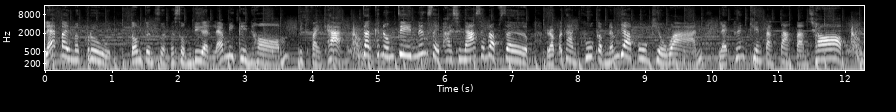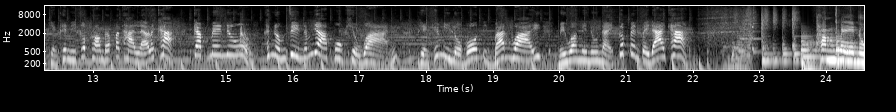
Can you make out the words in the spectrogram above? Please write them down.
และใบมะกรูด ต้มจนส่วนผสมเดือดและมีกลิ่นหอม ปิดไฟค่ะ จัดขนมจีนนึ่งใส่ภาชนะสำหรับเสิร์ฟ รับประทานคู่กับน้ำยาปูเขียวหวาน และเครื่องเคียงต่างๆ ตามชอบ เพียงแค่นี้ก็พร้อมรับประทานแล้วละค่ะ กับเมนู ขนมจีนน้ำยาปูเขียวหวาน เพียงแค่มีโลโบติดบ้านไว้ ไม่ว่าเมนูไหนก็เป็นไปได้ค่ะ ทำเมนู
